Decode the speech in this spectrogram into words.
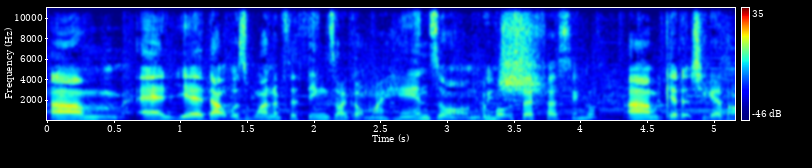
Um, and yeah, that was one of the things I got my hands on. And which, what was their first single? Um, Get it together.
